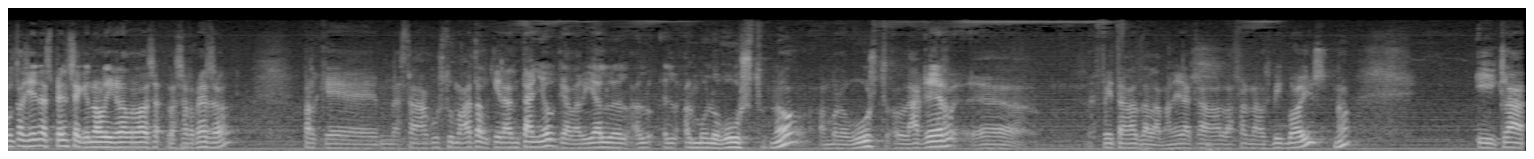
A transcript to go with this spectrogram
molta gent es pensa que no li agrada la, la cervesa perquè està acostumat al que era antanyo que havia el, el, el, el monogust no? el monogust, lager eh, feta de la manera que la fan els big boys no? i clar,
